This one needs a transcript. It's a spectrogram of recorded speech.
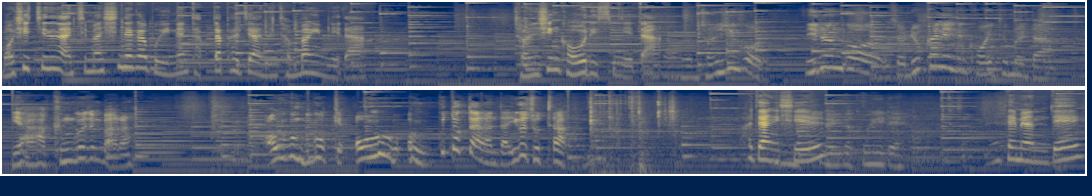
멋있지는 않지만 시내가 보이는 답답하지 않은 전망입니다. 전신 거울이 있습니다. 어, 전신 거울 이런 거저 료칸에는 거의 드물다. 야 근거 좀 봐라. 어이구 무겁게. 어우 어우 끄떡도 안 한다. 이거 좋다. 화장실, 음, 여기가 도일에. 세면대,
